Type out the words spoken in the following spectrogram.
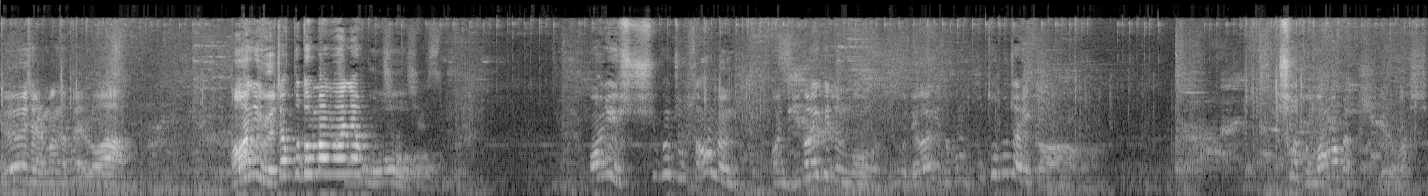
너잘 만났다. 일로 와. 아니 왜 자꾸 도망가냐고. 아니 씨발 좀 싸우면 아니 네가 이기든 뭐 이거 내가 이기든 한번 붙어보자니까. 치워 도망만 갈 거야. 일로 와, 씨.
